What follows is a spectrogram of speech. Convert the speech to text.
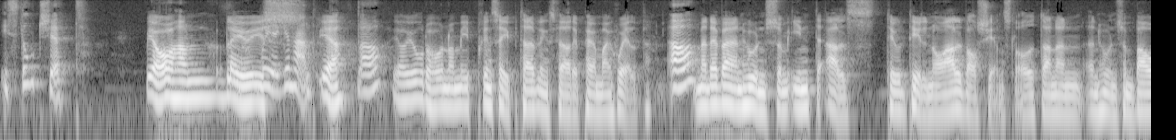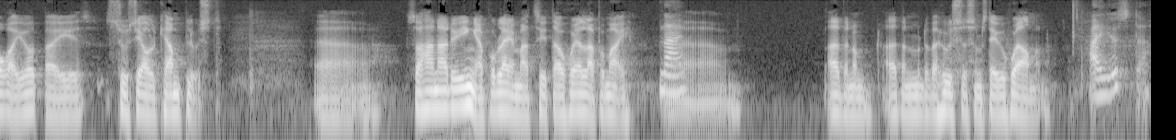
I stort sett. Ja, han blev ju i... På egen hand? Ja, Ja. jag gjorde honom i princip tävlingsfärdig på mig själv. Ja. Men det var en hund som inte alls tog till några allvarskänslor utan en, en hund som bara jobbade i social kamplust. Eh, så han hade ju inga problem att sitta och skälla på mig. Nej. Eh, även, om, även om det var husse som stod i skärmen. Ja, just det.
